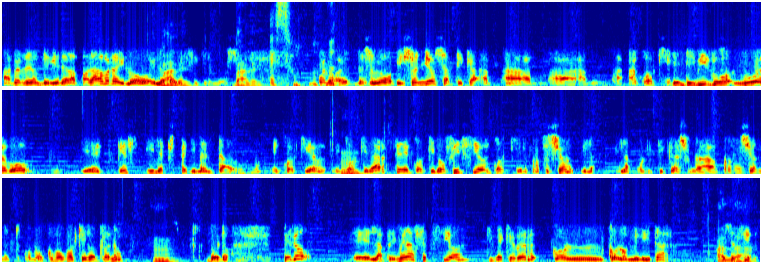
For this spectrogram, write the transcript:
a ver de dónde viene la palabra y luego, y luego Vale, decidimos. vale. Eso. Bueno, eh, desde luego, bisoño se aplica a, a- a- a cualquier individuo nuevo eh, que es inexperimentado, ¿no? En cualquier, en Mm. cualquier arte, en cualquier oficio, en cualquier profesión, y la, y la política es una profesión, como, como cualquier otra, ¿no? Mm. Bueno, pero eh, la primera sección tiene que ver con, con lo militar. Anda. Es decir,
